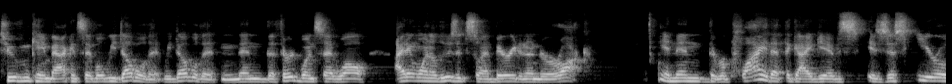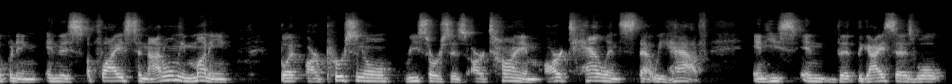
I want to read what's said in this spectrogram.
two of them came back and said, well, we doubled it. We doubled it. And then the third one said, well, I didn't want to lose it. So I buried it under a rock. And then the reply that the guy gives is just ear opening. And this applies to not only money, but our personal resources, our time, our talents that we have. And he's and the, the guy says, well,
